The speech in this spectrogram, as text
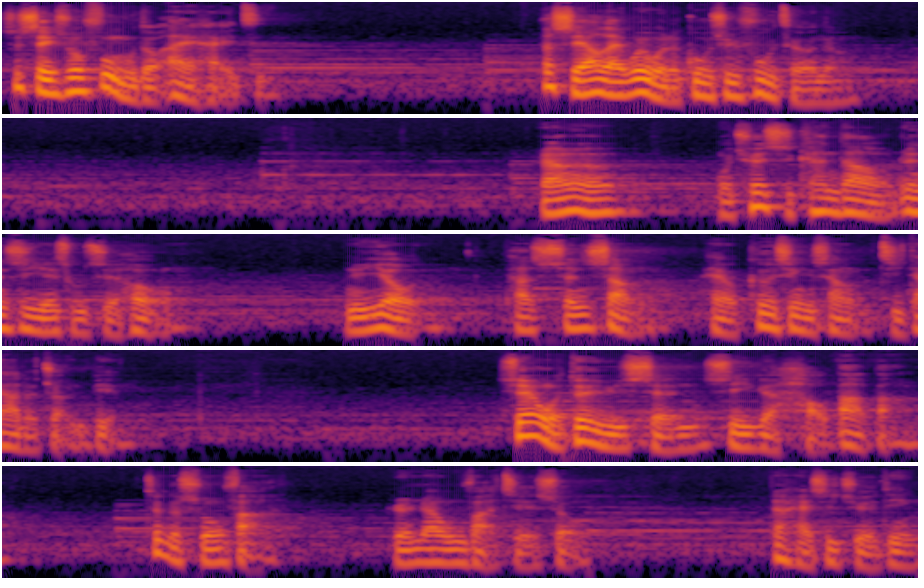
是谁说父母都爱孩子？”那谁要来为我的过去负责呢？然而，我确实看到认识耶稣之后，女友她身上还有个性上极大的转变。虽然我对于神是一个好爸爸这个说法仍然无法接受，但还是决定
